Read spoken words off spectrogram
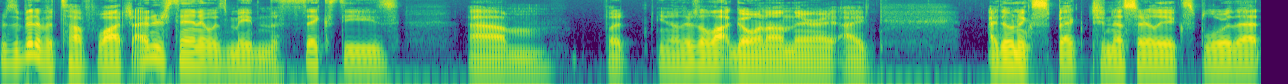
was a bit of a tough watch. I understand it was made in the '60s, um, but you know, there's a lot going on there. I, I, I don't expect to necessarily explore that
